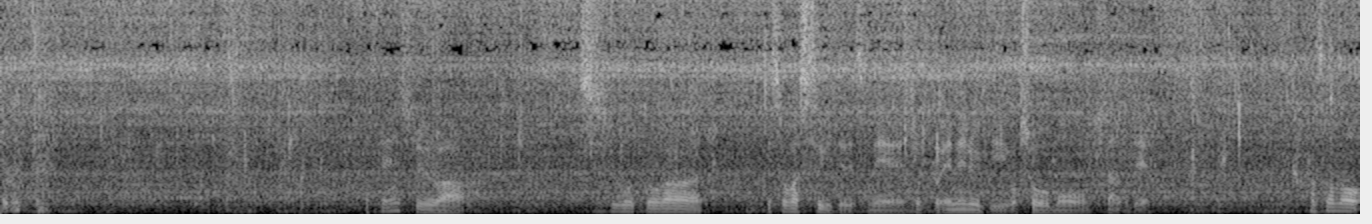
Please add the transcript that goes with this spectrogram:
先週は仕事が忙しすぎてですねちょっとエネルギーを消耗したので、まあ、その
